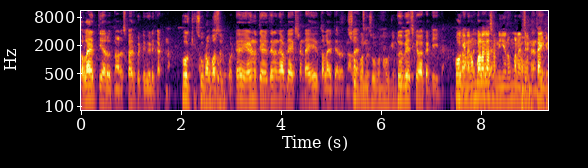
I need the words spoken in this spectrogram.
தொள்ளாயிரத்தி அறுபத்தி நாலு ஸ்கொயர் ஃபீட் வீடு கட்டினேன். ஓகே சூப்பர் ப்ரொபோசல் போட்டு எழுநூத்தி எழுபது இருந்து அப்படியே எக்ஸ்டெண்ட் ஆகி தொள்ளாயிரத்தி அறுபத்தி நாலு சூப்பர் சூப்பர் ஓகே டூ பிஹெச்கேவா கட்டிக்கிட்டேன். ஓகே ரொம்ப அழகா சொன்னீங்க ரொம்ப நன்றி. தேங்க்யூ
